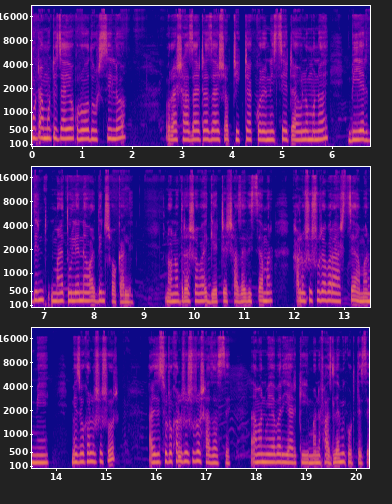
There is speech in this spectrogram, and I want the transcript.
মোটামুটি যাই হোক, রোদ উঠছিল। ওরা সাজায় টাজায় সব ঠিকঠাক করে নিচ্ছে। এটা হলো মনে হয় বিয়ের দিন মানে তুলে নেওয়ার দিন সকালে। ননদরা সবাই গেটে সাজায় দিচ্ছে। আমার খালু শ্বশুর আবার আসছে, আমার মেয়ে, মেজো খালু শ্বশুর আর যে ছোটো খালু শ্বশুরও সাজাচ্ছে। আমার মেয়ে আবার ইয়ার কি মানে ফাজলামি করতেছে।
